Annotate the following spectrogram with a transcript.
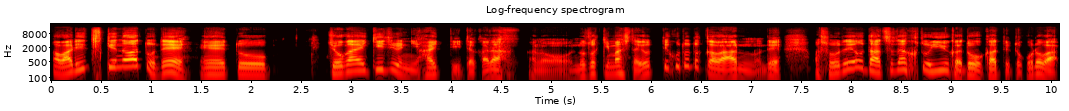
割り付けの後で、えっ、と、除外基準に入っていたから、あの、除きましたよっていうこととかはあるので、それを脱落というかどうかっていうところは、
